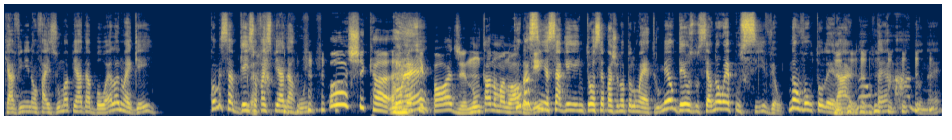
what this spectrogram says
que a Vini não faz uma piada boa. Ela não é gay? Como essa gay só faz piada ruim? Oxe, cara. Como É? é que pode? Não tá no manual Como da assim gay? essa gay entrou, se apaixonou por um hétero? Meu Deus do céu, não é possível. Não vou tolerar. Não, tá errado, né?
